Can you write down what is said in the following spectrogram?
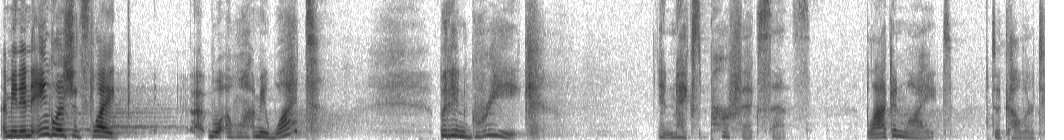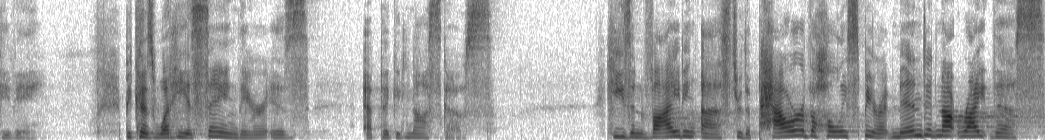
I mean, in English, it's like, uh, I mean, what? But in Greek, it makes perfect sense black and white to color TV. Because what he is saying there is epignoskos. He's inviting us through the power of the Holy Spirit. Men did not write this.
